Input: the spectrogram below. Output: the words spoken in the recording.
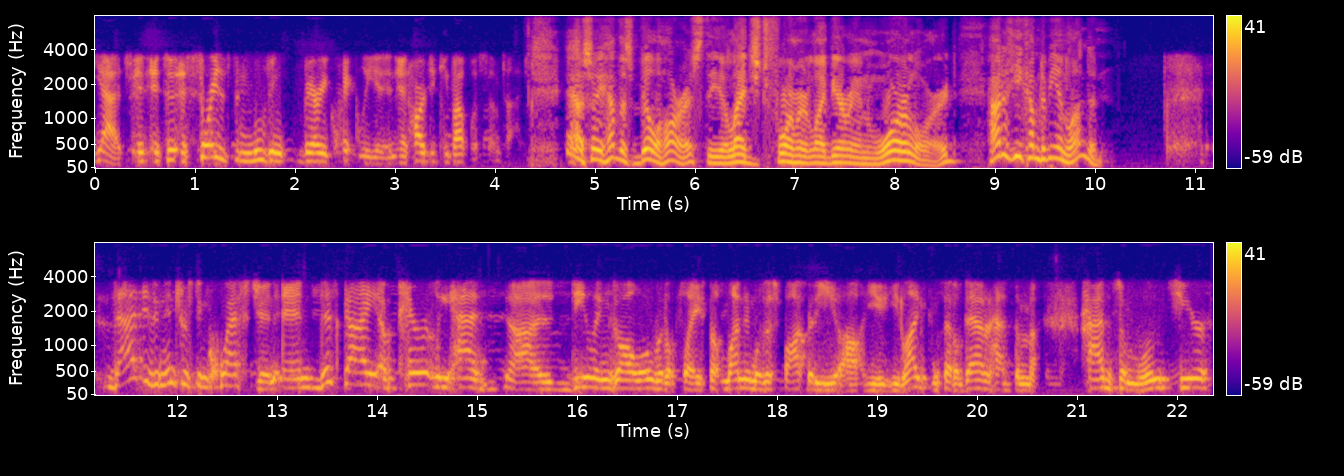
yeah, it's, it's a, story that's been moving very quickly and, and, hard to keep up with sometimes. Yeah, so you have this Bill Horace, the alleged former Liberian warlord. How did he come to be in London? that is an interesting question, and this guy apparently had uh, dealings all over the place. But London was a spot that he, uh, he he liked and settled down and had some had some roots here.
